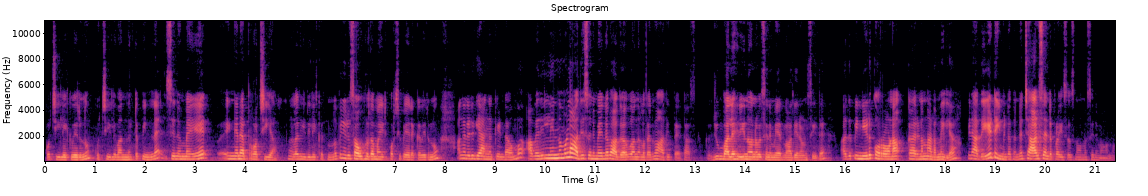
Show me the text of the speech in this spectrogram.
കൊച്ചിയിലേക്ക് വരുന്നു. കൊച്ചിയിൽ വന്നിട്ട് പിന്നെ സിനിമയെ എങ്ങനെ അപ്രോച്ച് ചെയ്യാം എന്നുള്ള രീതിയിലേക്ക് എത്തുന്നു. പിന്നെ ഒരു സൗഹൃദമായിട്ട് കുറച്ച് പേരൊക്കെ വരുന്നു. അങ്ങനെ ഒരു ഗ്യാങ് ഒക്കെ ഉണ്ടാകുമ്പോൾ അവരിൽ നിന്നുമുള്ള ആദ്യ സിനിമയുടെ ഭാഗമാവുക എന്നുള്ളതായിരുന്നു ആദ്യത്തെ ടാസ്ക് ജുംബ ലഹരി എന്ന് പറഞ്ഞ സിനിമയായിരുന്നു ആദ്യം അനൗൺസ് ചെയ്തത്. അത് പിന്നീട് കൊറോണ കാരണം നടന്നില്ല. പിന്നെ അതേ ടീമിന്റെ തന്നെ ചാൾസ് എന്റർപ്രൈസസ് എന്ന് പറഞ്ഞ സിനിമ വന്നു.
